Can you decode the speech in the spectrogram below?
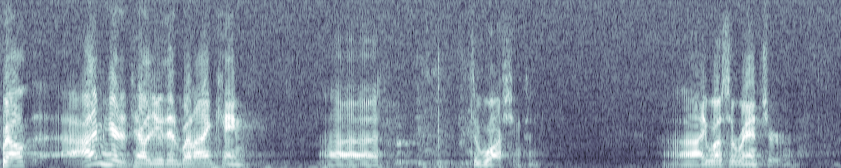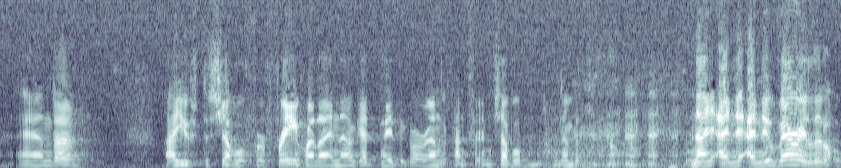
well, I'm here to tell you that when I came uh, to Washington, uh, I was a rancher, and uh, I used to shovel for free what I now get paid to go around the country and shovel. now, I, kn I, knew very little,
